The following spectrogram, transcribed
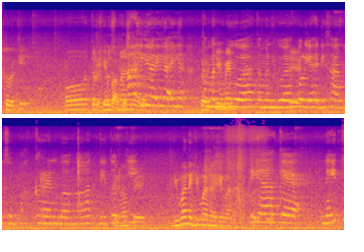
Turki Oh, Turki. Usmani. ah iya iya iya Turki, temen men. gua temen gua Iya. kuliah di sana sumpah keren banget di Turki Kenapa? gimana gimana gimana iya kayak nah itu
